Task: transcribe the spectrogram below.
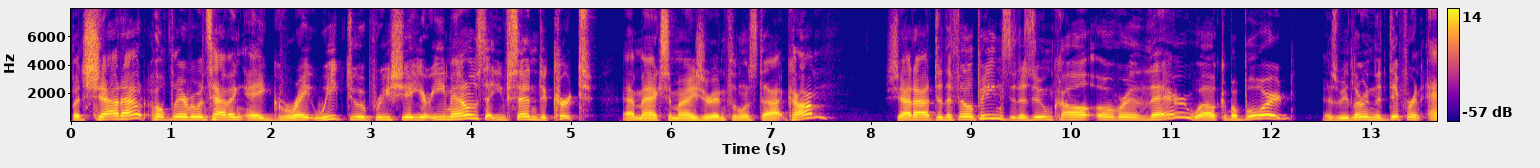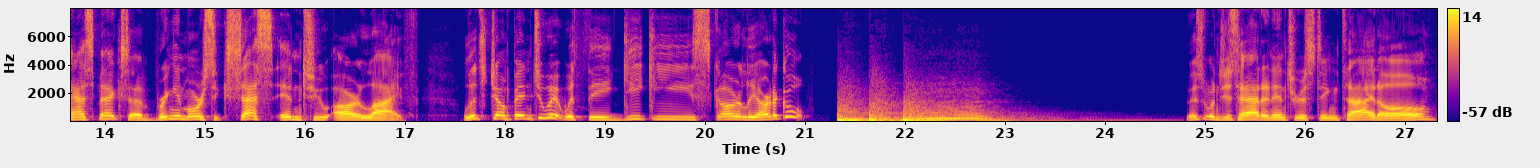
But shout out. Hopefully, everyone's having a great week. Do appreciate your emails that you've sent to Kurt at maximizeyourinfluence.com. Shout out to the Philippines, did a Zoom call over there. Welcome aboard as we learn the different aspects of bringing more success into our life. Let's jump into it with the geeky Scarly article. This one just had an interesting title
